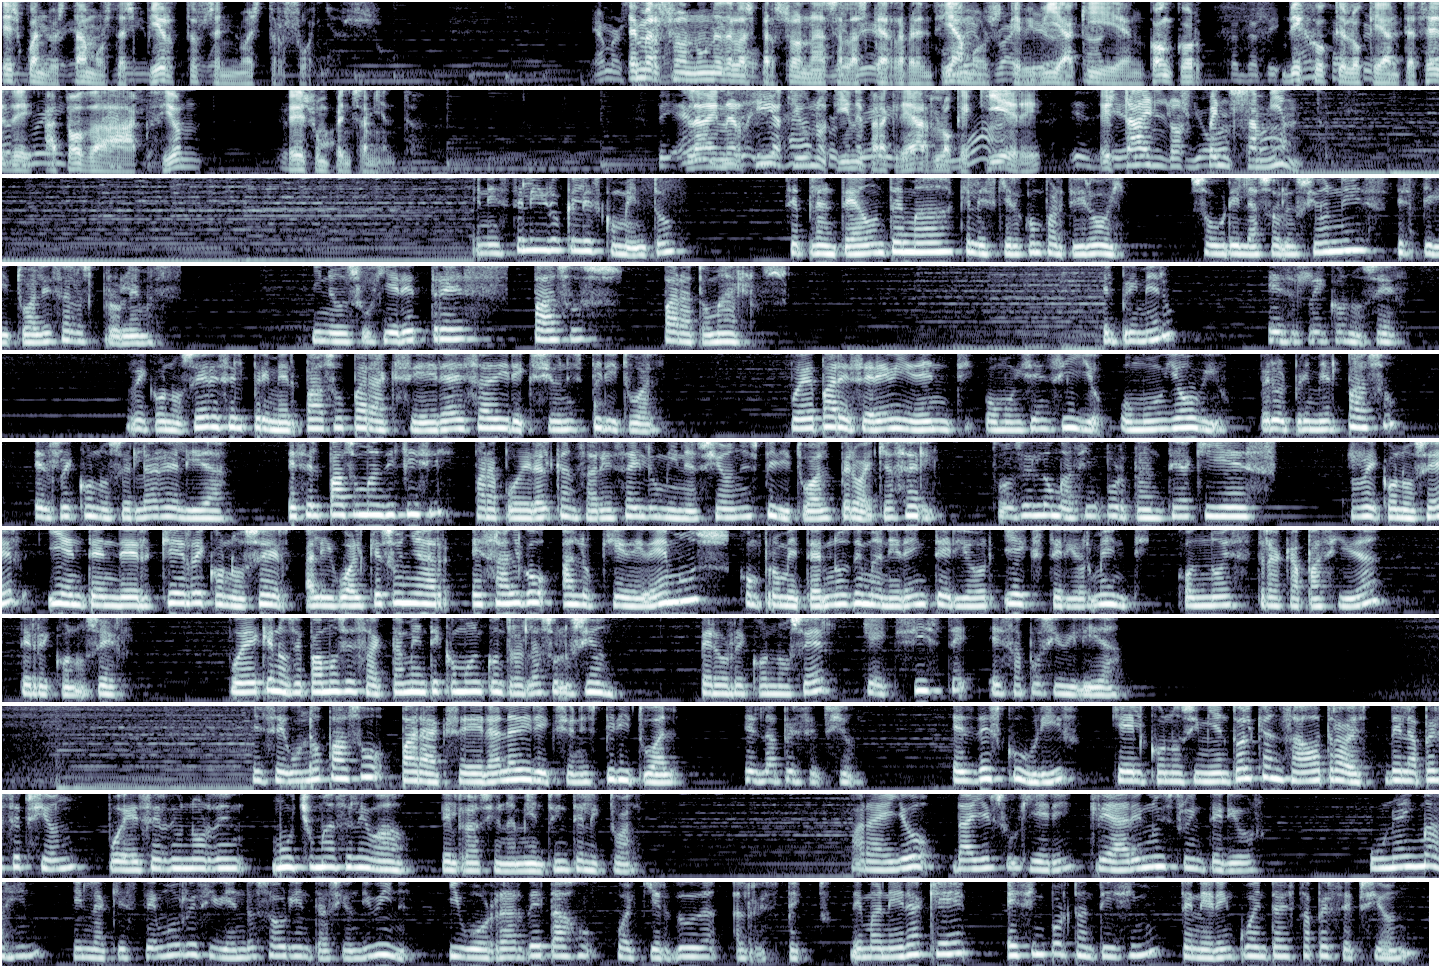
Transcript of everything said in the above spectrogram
es cuando estamos despiertos en nuestros sueños. Emerson, una de las personas a las que reverenciamos que vivía aquí en Concord, dijo que lo que antecede a toda acción es un pensamiento. La energía que uno tiene para crear lo que quiere está en los pensamientos. En este libro que les comento, se plantea un tema que les quiero compartir hoy, sobre las soluciones espirituales a los problemas. Y nos sugiere tres pasos para tomarlos. El primero es reconocer. Reconocer es el primer paso para acceder a esa dirección espiritual. Puede parecer evidente o muy sencillo o muy obvio, pero el primer paso es reconocer la realidad. Es el paso más difícil para poder alcanzar esa iluminación espiritual, pero hay que hacerlo. Entonces lo más importante aquí es reconocer y entender que reconocer, al igual que soñar, es algo a lo que debemos comprometernos de manera interior y exteriormente con nuestra capacidad de reconocer. Puede que no sepamos exactamente cómo encontrar la solución, pero reconocer que existe esa posibilidad. El segundo paso para acceder a la dirección espiritual es la percepción. Es descubrir que el conocimiento alcanzado a través de la percepción puede ser de un orden mucho más elevado que el racionamiento intelectual. Para ello, Dyer sugiere crear en nuestro interior una imagen en la que estemos recibiendo esa orientación divina y borrar de tajo cualquier duda al respecto. De manera que es importantísimo tener en cuenta esta percepción,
